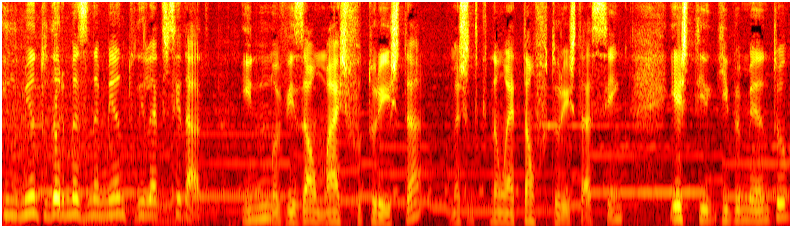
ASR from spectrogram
elemento de armazenamento de eletricidade. E numa visão mais futurista, mas que não é tão futurista assim. Este equipamento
